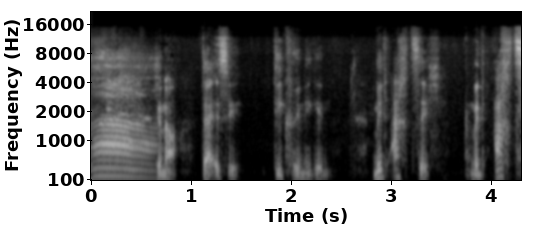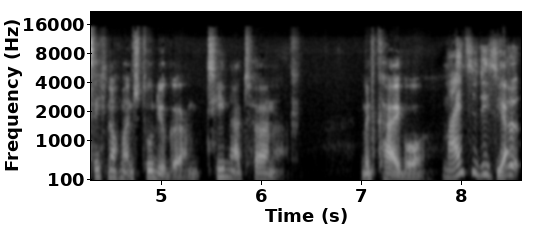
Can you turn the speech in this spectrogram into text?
Ah. Genau, da ist sie, die Königin. Mit 80. Mit 80 nochmal ins Studio gegangen. Tina Turner. Mit Kaigo. Meinst du, die ist, Ja. wir-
